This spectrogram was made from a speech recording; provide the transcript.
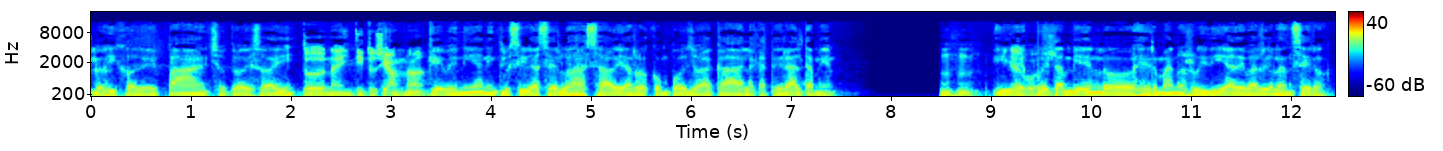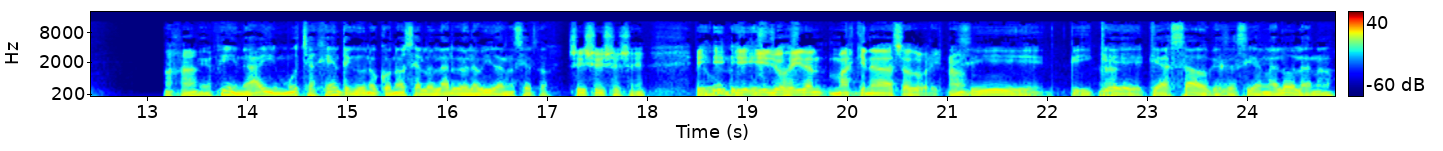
los hijos de Pancho, todo eso ahí. Toda una institución, ¿no? Que venían inclusive a hacer los asados y arroz con pollo acá a la catedral también. Y Mirá después vos. también los hermanos Ruidía de Barrio Lancero. Ajá. En fin, hay mucha gente que uno conoce a lo largo de la vida, ¿no es cierto? Sí, sí, sí, sí. Eh, bueno. eh, eh, ellos eran más que nada asadores, ¿no? Sí, y qué, qué asado que se hacía en la Lola, ¿no?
